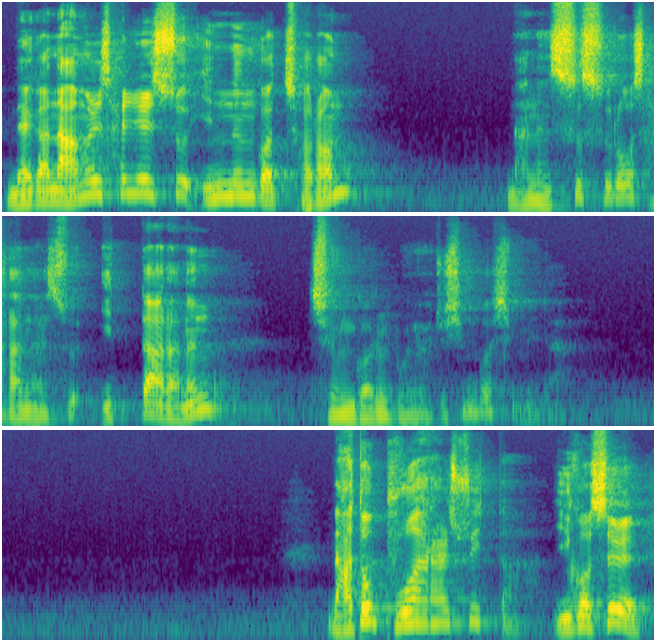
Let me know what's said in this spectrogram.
내가 남을 살릴 수 있는 것처럼 나는 스스로 살아날 수 있다라는 증거를 보여주신 것입니다. 나도 부활할 수 있다. 이것을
